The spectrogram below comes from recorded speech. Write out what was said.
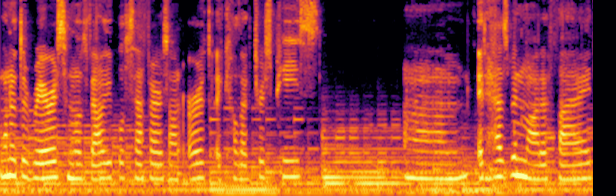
One of the rarest and most valuable sapphires on earth, a collector's piece. Um, it has been modified.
